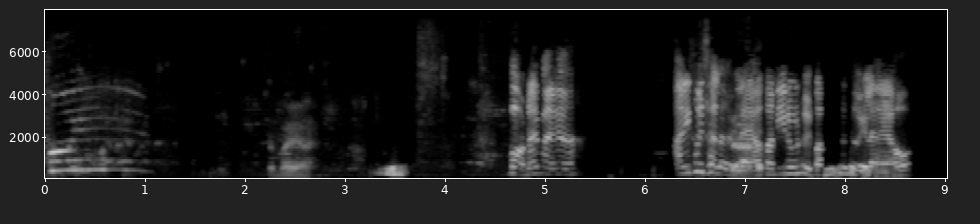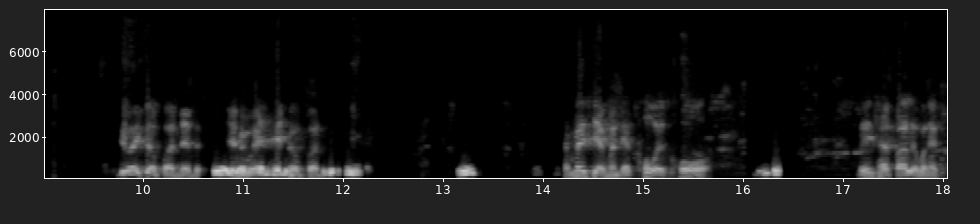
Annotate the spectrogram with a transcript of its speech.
เฮ้ย ทำไมอะ บอกได้ไหมอะอันนี้คือเฉลย แล้ว ตอนนี้ดูถึงตอนนี้เฉลยแล้ว ดูให้จบก่อนเดี๋ยวเดี๋ยวดูให้ให้จบก่อนทำไมเสียงมันเอ็โคเอ็โคได้ยินชัดป้าหรือมันเอ็โค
